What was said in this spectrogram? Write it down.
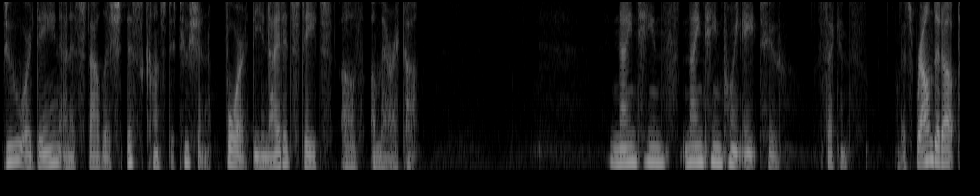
do ordain and establish this Constitution for the United States of America. 19, 19.82 seconds. Let's round it up.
